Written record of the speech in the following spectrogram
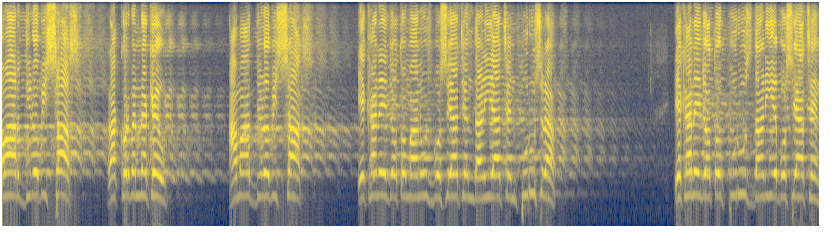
আমার দৃঢ় বিশ্বাস, রাগ করবেন না কেউ। আমার দৃঢ় বিশ্বাস, এখানে যত মানুষ বসে আছেন, দাঁড়িয়ে আছেন, পুরুষরা, এখানে যত পুরুষ দাঁড়িয়ে বসে আছেন,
